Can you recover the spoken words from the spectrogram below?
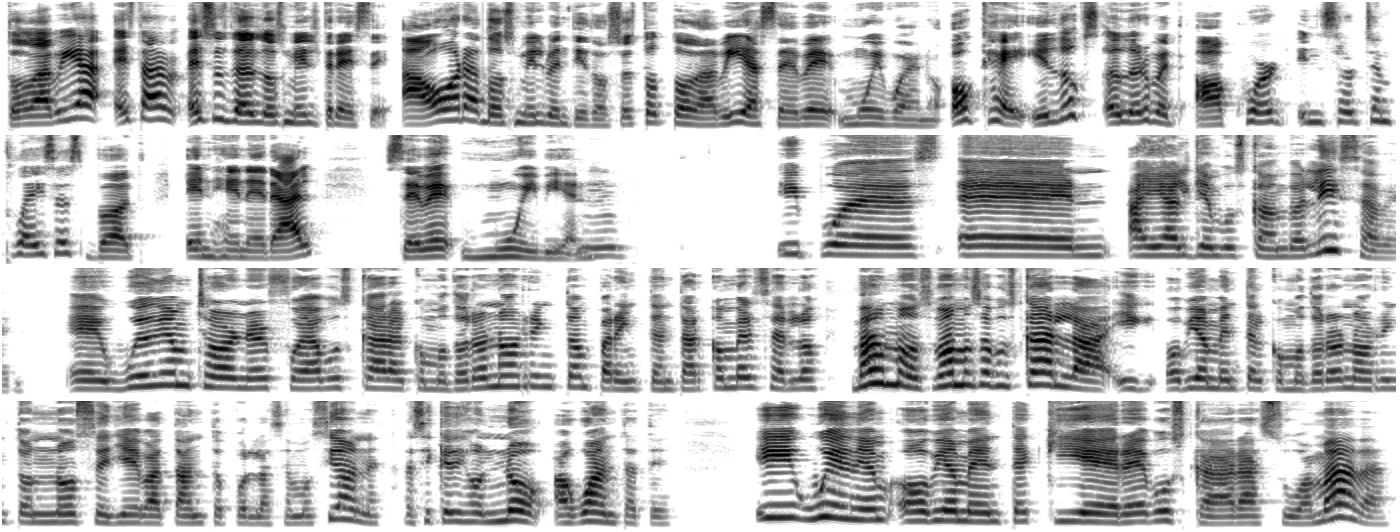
Todavía, esta, eso es del 2013. Ahora 2022. Esto todavía se ve muy bueno. Ok, it looks a little bit awkward in certain places, but en general se ve muy bien. Y pues hay alguien buscando a Elizabeth. Eh, William Turner fue a buscar al Comodoro Norrington para intentar convencerlo. Vamos, vamos a buscarla. Y obviamente el Comodoro Norrington no se lleva tanto por las emociones. Así que dijo, no, aguántate. Y William obviamente quiere buscar a su amada.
